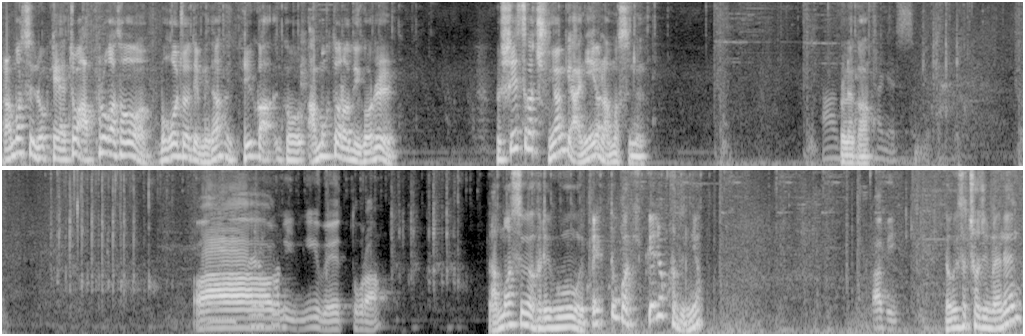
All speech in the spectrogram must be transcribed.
라머스 이렇게 좀 앞으로 가서 먹어줘야 됩니다. 뒤에 거, 이거 안 먹더라도 이거를. CS가 중요한 게 아니에요, 라머스는. 원래가. 와 이- 이게 왜 돌아? 라머스가 그리고 백도가 꽤 좋거든요. 까비. 여기서 쳐주면은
